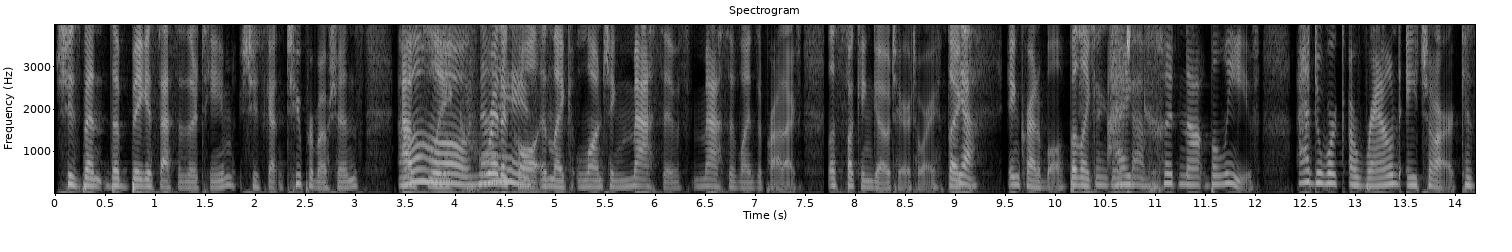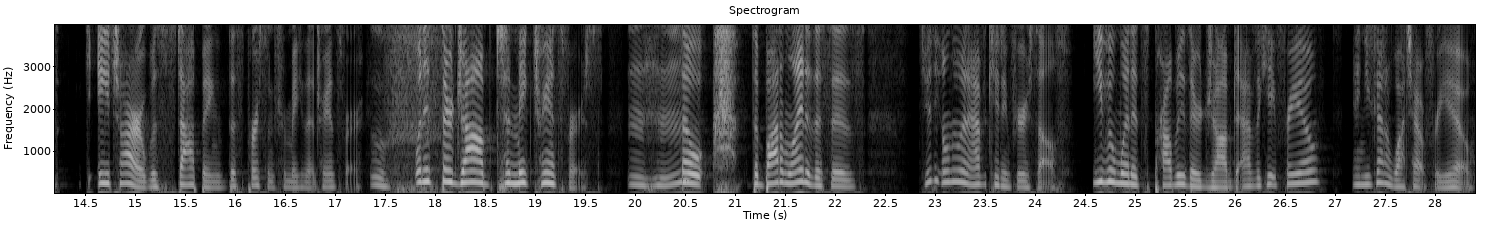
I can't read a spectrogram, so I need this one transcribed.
She's been the biggest asset of their team. She's gotten two promotions. Absolutely Oh, critical nice. in like launching massive, massive lines of product. Let's fucking go territory. Like yeah. Incredible. But like doing a great I job. could not believe I had to work around HR because HR was stopping this person from making that transfer Oof. when it's their job to make transfers. Mm-hmm. So the bottom line of this is you're the only one advocating for yourself, even when it's probably their job to advocate for you. And you got to watch out for you.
